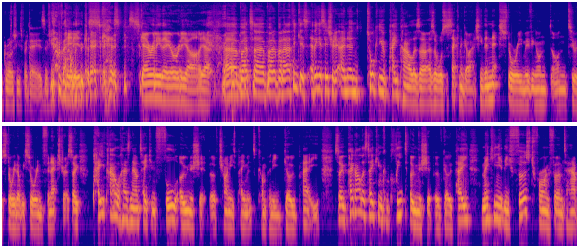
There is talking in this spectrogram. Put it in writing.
groceries for days if you have that. It is scarily they already are. Yeah, uh, but uh, but but I think it's I think it's interesting. And, and talking of PayPal, as I, as I was a second ago, actually, the next story, moving on on to a story that we saw in Finextra. So PayPal has now taken full ownership of Chinese payments company GoPay. So PayPal has taken complete ownership of GoPay, making it the first foreign firm to have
